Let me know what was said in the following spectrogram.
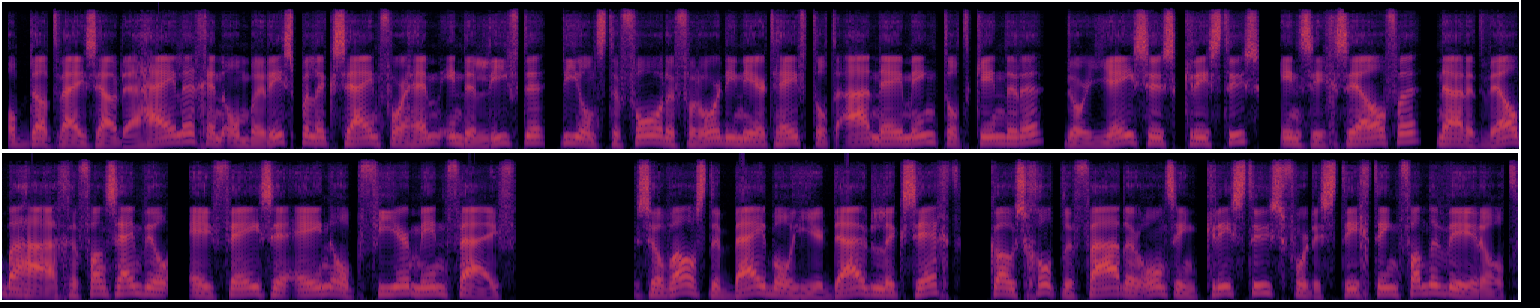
opdat wij zouden heilig en onberispelijk zijn voor Hem in de liefde, die ons tevoren verordineerd heeft tot aanneming tot kinderen, door Jezus Christus, in zichzelf, naar het welbehagen van Zijn wil. Efeze 1 op 4 5. Zoals de Bijbel hier duidelijk zegt, koos God de Vader ons in Christus voor de stichting van de wereld.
